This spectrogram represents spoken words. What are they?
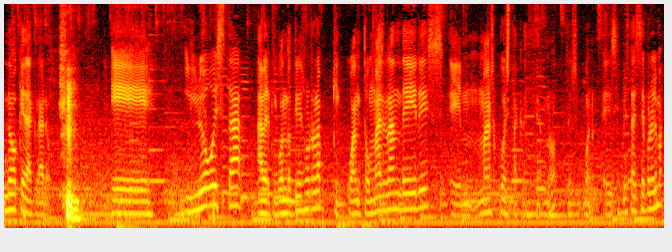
no, queda claro. Hmm. eh, y luego está, a ver, que cuando tienes un roll-up, que cuanto más grande eres, más cuesta crecer, ¿no? Entonces, bueno, siempre está ese problema.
